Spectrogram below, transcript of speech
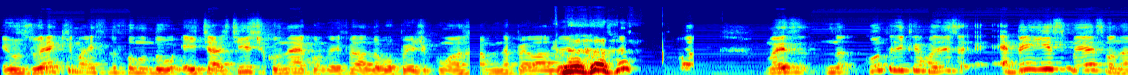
eu zoei aqui mais cedo falando do hate artístico, né? Quando ele lá double page com a mina pelada. mas quando ele quer fazer isso, é bem isso mesmo, né?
